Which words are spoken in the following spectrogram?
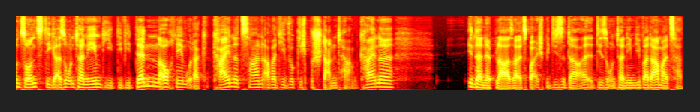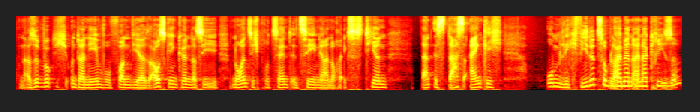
und sonstige, also Unternehmen, die Dividenden auch nehmen oder keine zahlen, aber die wirklich Bestand haben. Keine Internetblase als Beispiel, diese, da, diese Unternehmen, die wir damals hatten. Also wirklich Unternehmen, wovon wir ausgehen können, dass sie 90 Prozent in zehn Jahren noch existieren. Dann ist das eigentlich, um liquide zu bleiben in einer Krise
